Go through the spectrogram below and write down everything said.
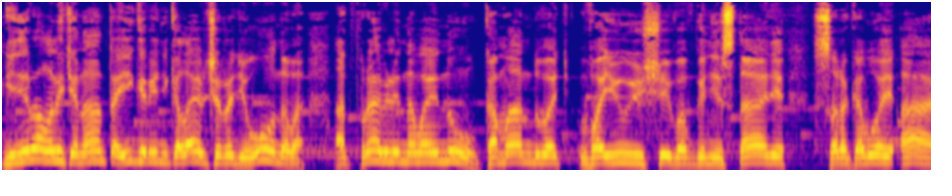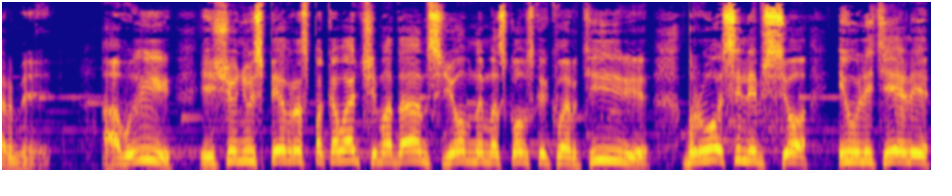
генерала-лейтенанта Игоря Николаевича Родионова, отправили на войну командовать воюющей в Афганистане 40-й армией? А вы, еще не успев распаковать чемодан в съемной московской квартире, бросили все и улетели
